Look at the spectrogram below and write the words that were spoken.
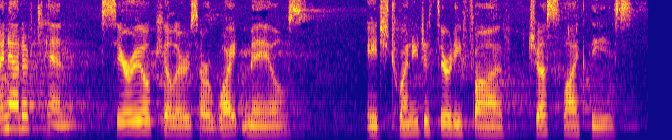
Nine out of ten serial killers are white males, aged 20 to 35, just like these.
